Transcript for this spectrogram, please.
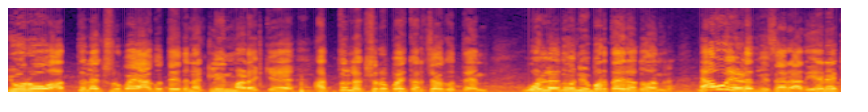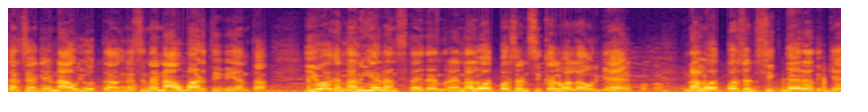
ಇವರು ಹತ್ತು ಲಕ್ಷ ರೂಪಾಯಿ ಆಗುತ್ತೆ ಇದನ್ನು ಕ್ಲೀನ್ ಮಾಡೋಕ್ಕೆ. ಹತ್ತು ಲಕ್ಷ ರೂಪಾಯಿ ಖರ್ಚಾಗುತ್ತೆ ಅಂತ. ಒಳ್ಳೇದು ನೀವು ಬರ್ತಾ ಇರೋದು ಅಂದರೆ, ನಾವು ಹೇಳಿದ್ವಿ ಸರ್, ಅದು ಏನೇ ಖರ್ಚಾಗಲಿ ನಾವು ಯೂತ್ ಕಾಂಗ್ರೆಸ್ಸಿಂದ ನಾವು ಮಾಡ್ತೀವಿ ಅಂತ. ಇವಾಗ ನನಗೇನು ಅನಿಸ್ತಾ ಇದೆ ಅಂದರೆ, ನಲ್ವತ್ತು ಪರ್ಸೆಂಟ್ ಸಿಕ್ಕಲ್ವಲ್ಲ ಅವ್ರಿಗೆ? ನಲ್ವತ್ತು ಪರ್ಸೆಂಟ್ ಸಿಗದೇ ಇರೋದಕ್ಕೆ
